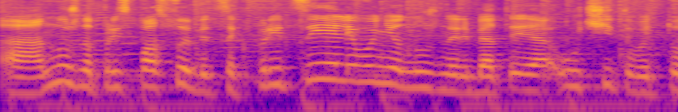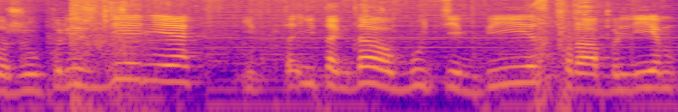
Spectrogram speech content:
а, нужно приспособиться к прицеливанию, нужно, ребята, учитывать тоже упреждения, и, и тогда вы будете без проблем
